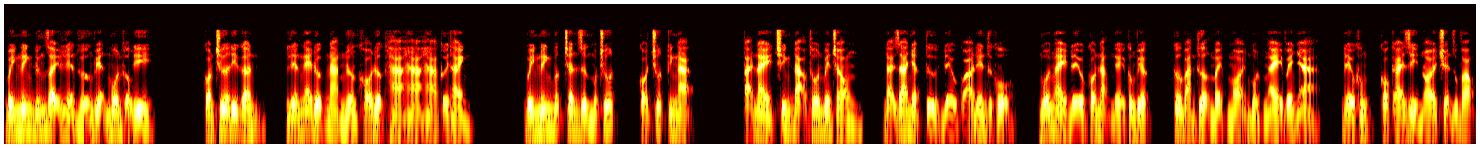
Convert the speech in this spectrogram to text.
bình ninh đứng dậy liền hướng viện môn khẩu đi. Còn chưa đi gần, liền nghe được nàng nương khó được ha ha ha cười thanh. Bình ninh bước chân dừng một chút, có chút kinh ngạc. Tại này chính đạo thôn bên trong, đại gia nhật tử đều quá đến thực khổ, mỗi ngày đều có nặng nghề công việc, cơ bản thượng mệt mỏi một ngày về nhà, đều không có cái gì nói chuyện dục vọng.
